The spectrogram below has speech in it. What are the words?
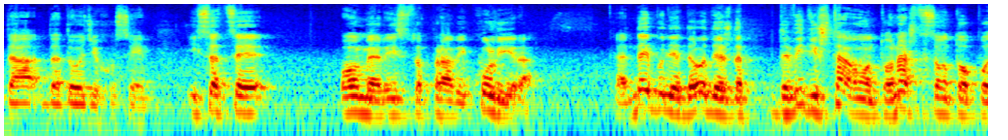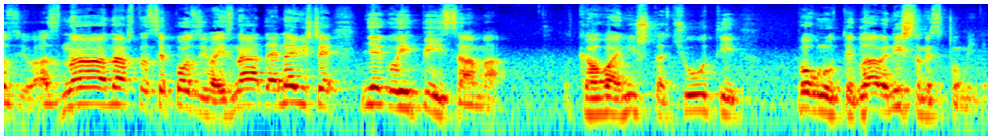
da, da dođe Husein. I sad se Omer isto pravi kulira, Kad najbolje da odeš da, da vidiš šta on to, na što se on to poziva. A zna na što se poziva i zna da je najviše njegovih pisama. Kao ovaj ništa čuti, pognute glave, ništa ne spominje.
